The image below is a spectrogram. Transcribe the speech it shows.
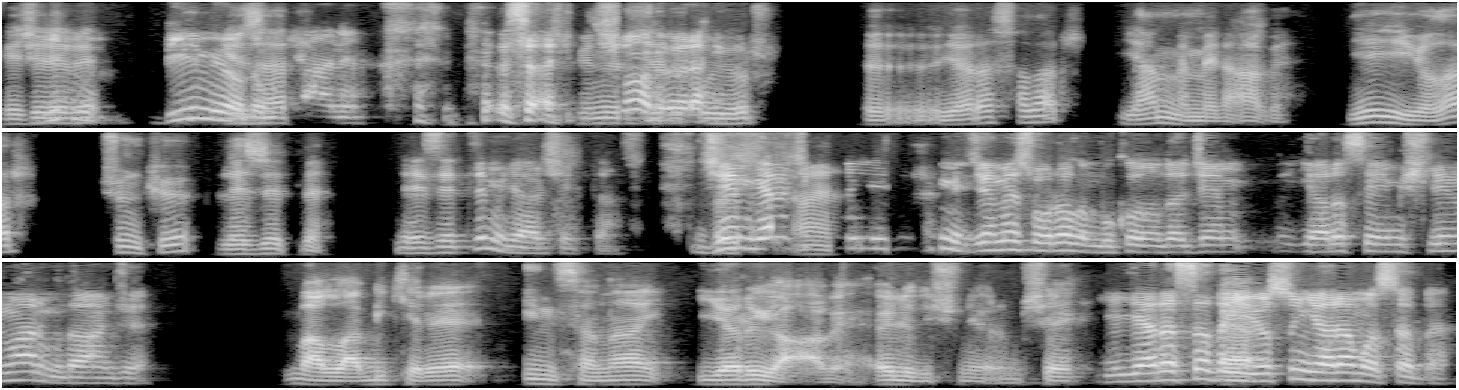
Geceleri Bilmi- Bilmiyordum gezer. yani. Özellikle şu an öğrendim. uyur. Ee, yarasalar yenmemeli abi. Niye yiyorlar? Çünkü lezzetli. Lezzetli mi gerçekten? Cem gerçekten aynen. lezzetli mi? Cem'e soralım bu konuda. Cem yarasa yemişliğin var mı daha önce? Vallahi bir kere insana yarıyor abi. Öyle düşünüyorum şey. Yarasa da Evet. yiyorsun, yaramasa da.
